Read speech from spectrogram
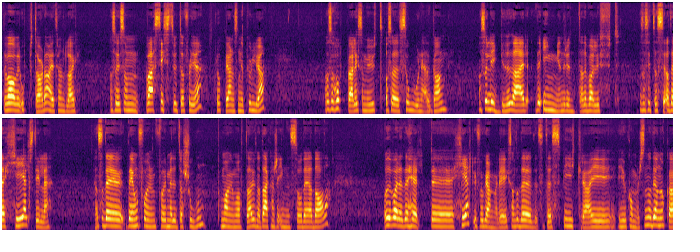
Det var over Oppdal da, i Trøndelag. Altså liksom, var jeg sist ut av flyet, for hopper gjerne sånn i puljer. Og så hopper jeg liksom ut, og så er det solnedgang. Og så ligger du der, det er ingen rundt deg, det er bare luft. Og, sitter, og det er helt stille. Så det, det er jo en form for meditasjon på mange måter, uten at jeg kanskje innså det da. da. Og det, er bare, det er helt, eh, helt uforglemmelig. Og det, sitter spikra i, i, hukommelsen. Og det er noe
